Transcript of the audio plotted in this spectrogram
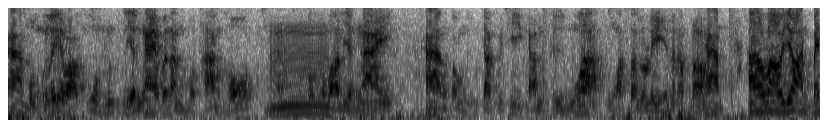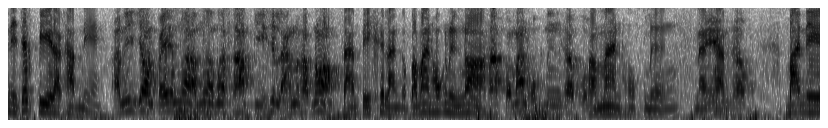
ครับ ผมก็เลยว่าโอ้มันเลี้ยงง่ายปะนั่นบอกถามเขาอืมเขาก็ว่าเลี้ยงง่ายครับ ต้องรู้จักวิธีการสื่องัวงัวซาโลเล่นะครับเนาะครับ เอาเว้าย้อนไปนี่จักปีละครับนี่อันนี้ย้อนไปเมื่อเมื่อเมื่อสามปีขึ้นหลังนะครับเนาะสามปีขึ้นหลังกับประมาณหกหนึ่งเนาะครับประมาณหกหนึ่งครับผมประมาณหกหนึ่งนะครับ แม่ครับ บ้านนี้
